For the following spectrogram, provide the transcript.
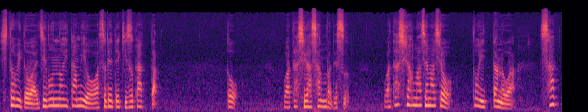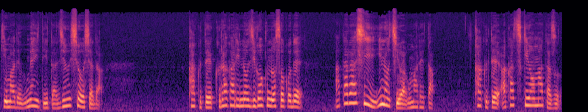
人々は自分の痛みを忘れて気遣った。と私がサンバです。私が混ぜましょう。と言ったのはさっきまでうめいていた重症者だ。かくて暗がりの地獄の底で新しい命は生まれた。かくて暁を待たず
